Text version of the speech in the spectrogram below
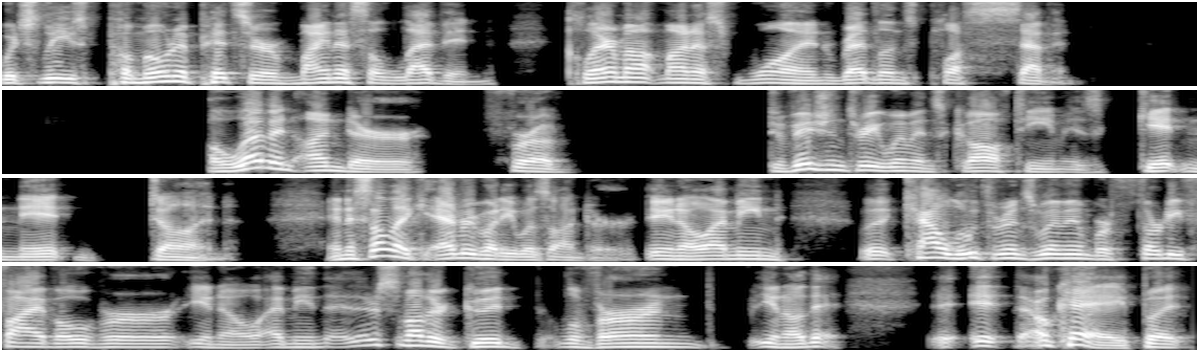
which leaves Pomona Pitzer minus 11, Claremont minus one, Redlands plus seven. 11 under for a Division three women's golf team is getting it done. And it's not like everybody was under, you know. I mean, uh, Cal Lutheran's women were 35 over, you know. I mean, there's some other good La Verne, you know, that it, it okay, but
